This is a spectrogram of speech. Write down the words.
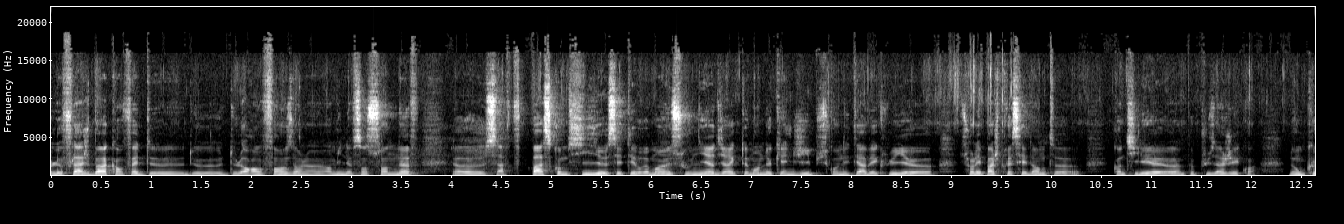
le, flashback en fait de, leur enfance en 1969, euh, ça passe comme si c'était vraiment un souvenir directement de Kenji, puisqu'on était avec lui sur les pages précédentes quand il est un peu plus âgé. Quoi. Donc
